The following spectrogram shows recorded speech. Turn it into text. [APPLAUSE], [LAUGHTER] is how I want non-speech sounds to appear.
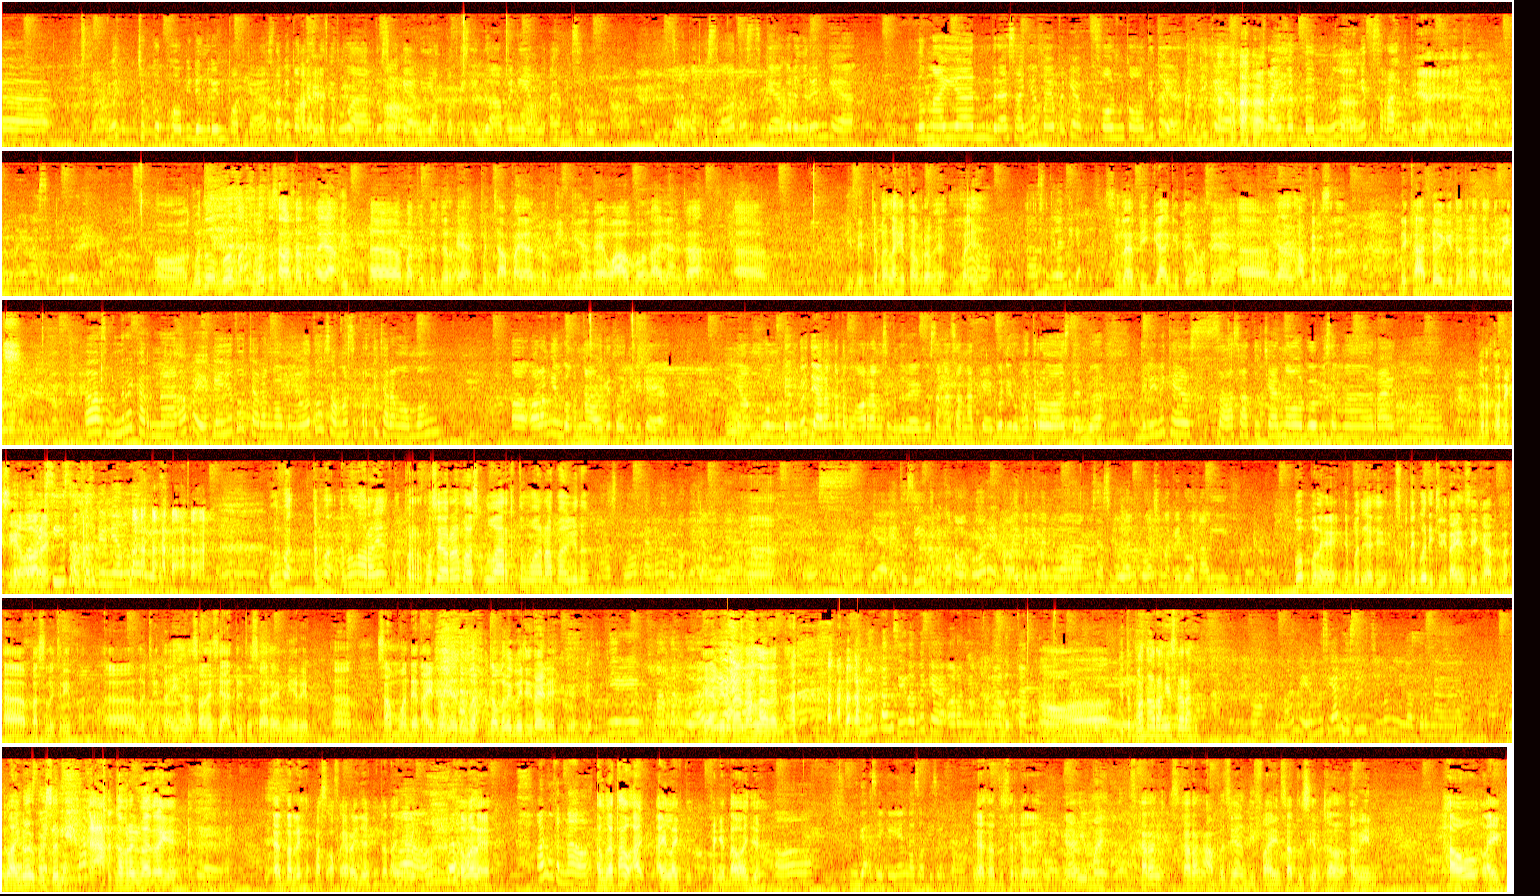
cukup hobi dengerin podcast tapi podcast okay. podcast luar. Terus gue ah. kayak lihat podcast Indo apa nih yang yang seru? Seru podcast lo terus kayak gue dengerin kayak lumayan berasanya apa apa kayak phone call gitu ya. Jadi kayak [LAUGHS] private dan lu ah. ngomongnya terserah gitu kan. Yeah, jadi iya. kayak ya lumayan asik. Jadi gue dengerin. Oh, gue tuh gue gue tuh salah satu kayak uh, eh, patut denger kayak pencapaian tertinggi yang kayak wow gue gak nyangka um, coba lahir tahun berapa ya mbak ya? oh. ya? 93 93 gitu ya maksudnya uh, ya hampir dekade gitu ternyata nge-reach. Uh, sebenarnya karena apa ya kayaknya tuh cara ngomong lo tuh sama seperti cara ngomong uh, orang yang gue kenal gitu. Jadi kayak hmm. nyambung. Dan gue jarang ketemu orang sebenarnya. Gue sangat-sangat kayak gue di rumah terus dan gue jadi ini kayak salah satu channel gue bisa merai me berkoneksi, berkoneksi sama sama dunia luar gitu. [LAUGHS] Lu emang emang lu orangnya kuper? Maksudnya orangnya malas keluar ketemuan apa gitu? Malas keluar karena rumah gue jauh ya. Nah, terus ya itu sih jadi gue kalau keluar ya kalau event-event doang bisa sebulan keluar cuma kayak dua kali gitu. Gue boleh nyebut gak sih? Sebetulnya gue diceritain sih karena eh, pas lu cerita eh, lu cerita iya nggak? Soalnya si Adri tuh suaranya mirip eh, someone that I know-nya tuh gak, gak boleh gue ceritain ya? Mirip mantan gue ya mirip mantan lo kan. Bukan mantan sih tapi kayak orang yang pernah dekat. Oh Jadi- itu ke mana orangnya sekarang? Wah ke mana ya? Masih ada sih cuma nggak pernah do I know the person? lagi. [LAUGHS] ah gak pernah dibahas lagi ya? Iya iya. Enter deh pas off air aja kita tanyain Wow. Gak boleh ya? Oh emang kenal? Oh nggak tahu. I, I like to, pengen tahu aja. Oh enggak sih kayaknya nggak satu circle. Nggak satu circle ya? Ya you might sekarang sekarang apa sih yang define satu circle? I mean how like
